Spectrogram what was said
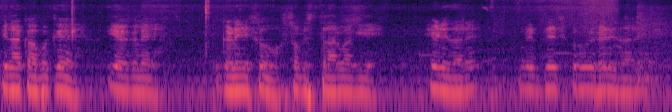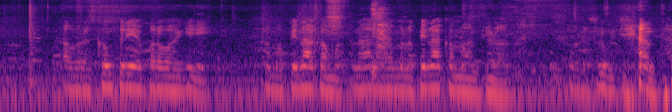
ಪಿನಾಕ ಬಗ್ಗೆ ಈಗಾಗಲೇ ಗಣೇಶು ಸವಿಸ್ತಾರವಾಗಿ ಹೇಳಿದ್ದಾರೆ. ನಿರ್ದೇಶಕರು ಹೇಳಿದ್ದಾರೆ. ಅವರ ಕಂಪನಿಯ ಪರವಾಗಿ ನಮ್ಮ ಪಿನಾಕಮ್ಮ, ನಾನು ನಮ್ಮನ್ನು ಪಿನಾಕಮ್ಮ ಅಂತ ಹೇಳೋದು. ಅವರ ಹೆಸರು ವಿಜಯ ಅಂತ.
